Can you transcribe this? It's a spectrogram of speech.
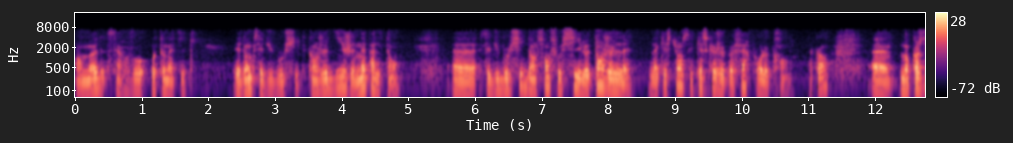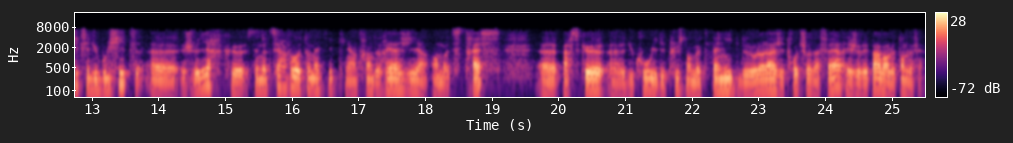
en mode cerveau automatique. Et donc, c'est du bullshit. Quand je dis je n'ai pas le temps, euh, c'est du bullshit dans le sens où si le temps je l'ai, la question c'est qu'est-ce que je peux faire pour le prendre. D'accord? Euh, Donc, quand je dis que c'est du bullshit, euh, je veux dire que c'est notre cerveau automatique qui est en train de réagir en mode stress. parce que du coup, il est plus en mode panique de oh là là, j'ai trop de choses à faire et je vais pas avoir le temps de le faire.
